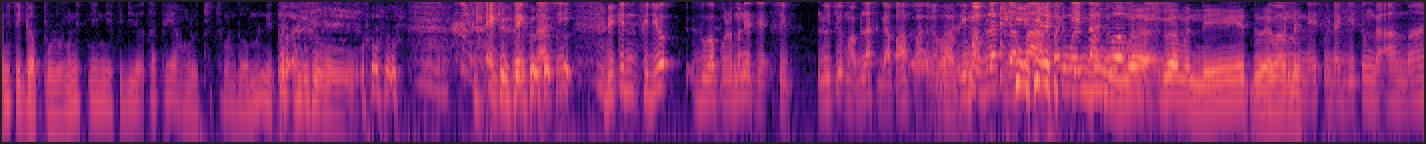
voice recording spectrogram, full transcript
ini, ini 30 menit nih ini video tapi yang lucu cuma 2 menit. Aduh. Ekspektasi bikin video 20 menit ya sip lucu 15 gak apa-apa 15 gak apa-apa kita 2 dua, menit dua menit, dua, 2 menit. menit udah gitu nggak aman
